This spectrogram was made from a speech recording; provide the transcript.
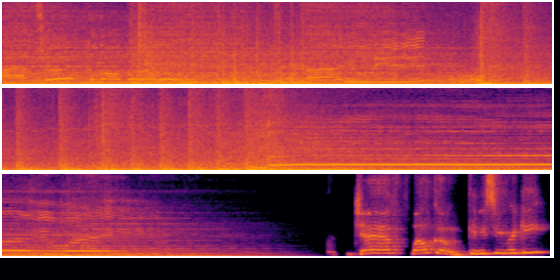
I took the blow and did it my way. Jeff, welcome. Can you see Ricky?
